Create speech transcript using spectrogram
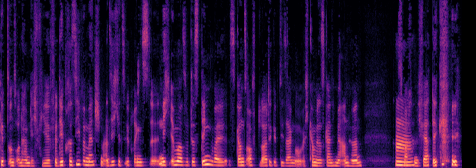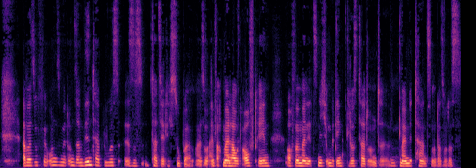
gibt uns unheimlich viel. Für depressive Menschen an sich jetzt übrigens äh, nicht immer so das Ding, weil es ganz oft Leute gibt, die sagen, oh, ich kann mir das gar nicht mehr anhören. Das mhm. macht mich fertig. Aber so für uns mit unserem Winterblues ist es tatsächlich super. Also einfach mal ja. laut aufdrehen, auch wenn man jetzt nicht unbedingt Lust hat und äh, mal mittanzen oder so. Das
